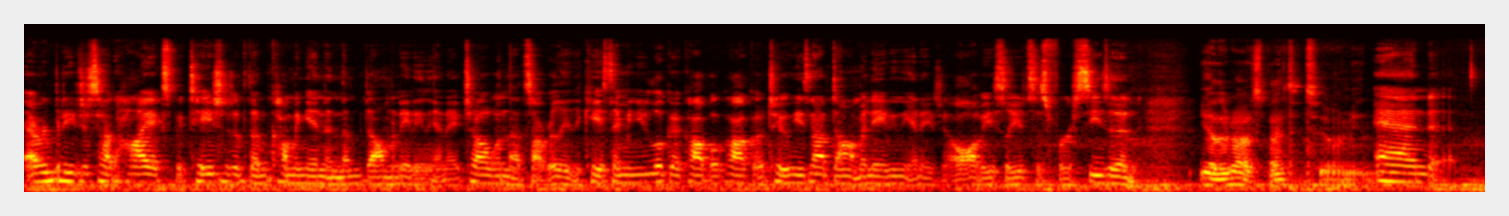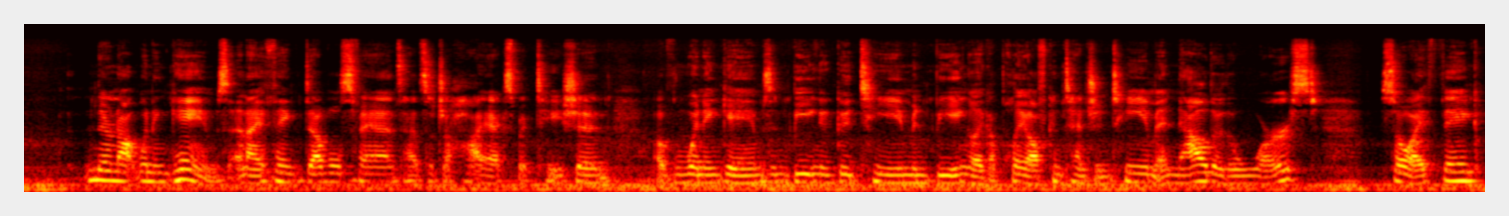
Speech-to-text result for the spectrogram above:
everybody just had high expectations of them coming in and them dominating the NHL when that's not really the case. I mean, you look at Kaapo Kakko too; he's not dominating the NHL. Obviously, it's his first season, yeah they're not expected to. I mean and they're not winning games. And I think Devils fans had such a high expectation of winning games and being a good team and being like a playoff contention team, and now they're the worst. So I think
